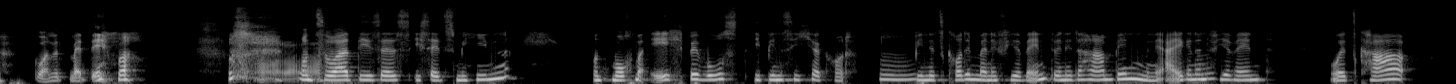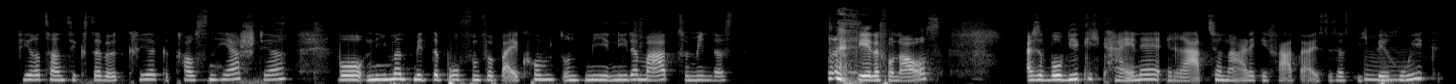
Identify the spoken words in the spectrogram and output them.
gar nicht mein Thema. Oh. Und zwar dieses, ich setze mich hin und mache mir echt bewusst, ich bin sicher gerade. Mhm. Bin jetzt gerade in meine vier Wände, wenn ich daheim bin, meine eigenen mhm. vier Wände, wo jetzt kein 24. Weltkrieg draußen herrscht, ja, wo niemand mit der Buffen vorbeikommt und mich niedermacht, zumindest gehe davon aus. Also wo wirklich keine rationale Gefahr da ist. Das heißt, ich mhm. beruhige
